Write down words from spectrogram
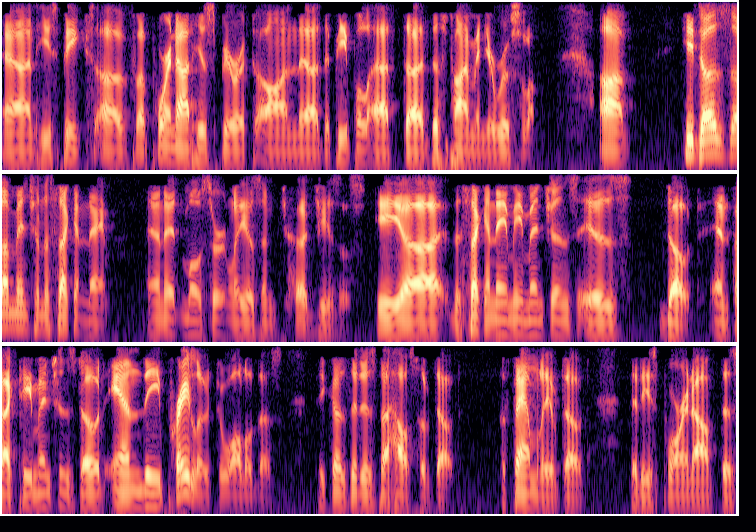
and he speaks of uh, pouring out his spirit on uh, the people at uh, this time in Jerusalem. Uh, he does uh, mention a second name, and it most certainly isn't uh, Jesus. He the second name he mentions is Dowd. In fact, he mentions Dowd in the prelude to all of this because it is the house of Dowd, the family of Dowd, that he's pouring out this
